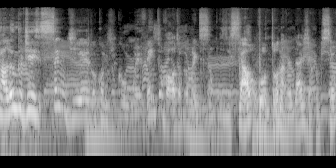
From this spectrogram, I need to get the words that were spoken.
Falando de San Diego Comic Con, o evento volta para uma edição presencial, voltou na verdade, já aconteceu,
